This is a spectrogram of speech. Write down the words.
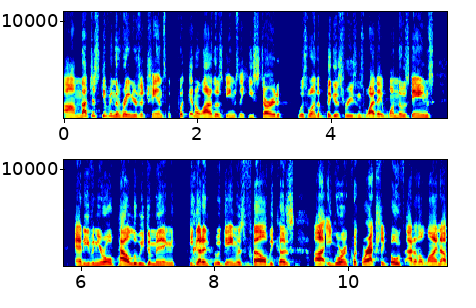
um, not just giving the Rangers a chance, but Quick in a lot of those games that he started was one of the biggest reasons why they won those games. And even your old pal Louis Domingue, he got into a game as well because uh, Igor and Quick were actually both out of the lineup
